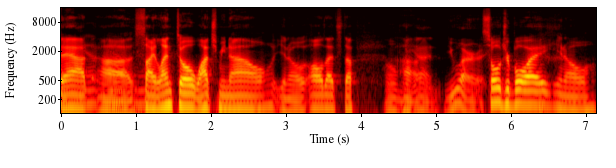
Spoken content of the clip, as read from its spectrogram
yeah, that. yeah, uh, yeah, yeah. Silento, Watch Me Now. You know, all that stuff. Oh my Uh, god, you are. Soulja Boy. You know,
